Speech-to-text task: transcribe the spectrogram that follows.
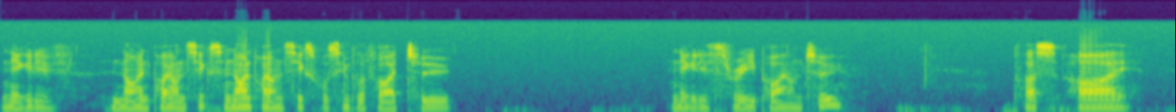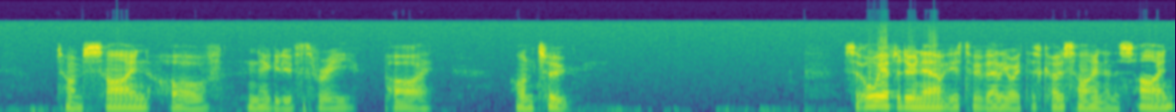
negative 9 pi on 6. And 9 pi on 6 will simplify to negative 3 pi on 2 plus i times sine of negative 3 pi on 2. So all we have to do now is to evaluate this cosine and the sine.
